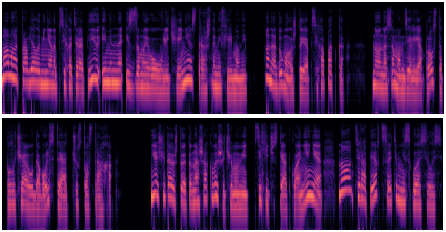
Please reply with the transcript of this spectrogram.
Мама отправляла меня на психотерапию именно из-за моего увлечения страшными фильмами. Она думала, что я психопатка. Но на самом деле я просто получаю удовольствие от чувства страха. Я считаю, что это на шаг выше, чем иметь психические отклонения, но терапевт с этим не согласилась.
